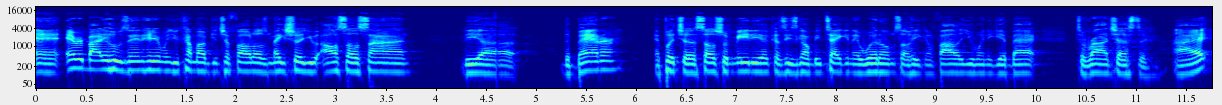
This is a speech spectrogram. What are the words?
And everybody who's in here, when you come up, get your photos, make sure you also sign the, uh, the banner and put your social media because he's to be taking it with him so he can follow you when you get back to Rochester. All right.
